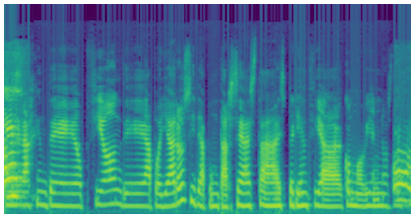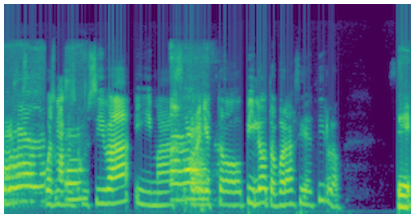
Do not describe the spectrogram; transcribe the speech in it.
tiene la gente opción de apoyaros y de apuntarse a esta experiencia, como bien nos dices, pues más exclusiva y más proyecto piloto, por así decirlo? Sí,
